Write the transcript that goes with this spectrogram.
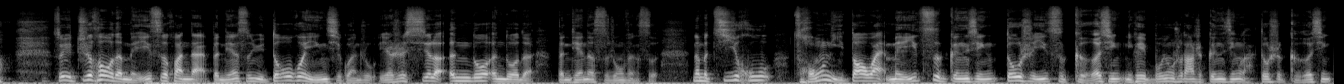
所以之后的每一次换代，本田思域都会引起关注，也是吸了 N 多 N 多的本田的死忠粉丝。那么几乎从里到外，每一次更新都是一次革新，你可以不用说它是更新了，都是革新。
